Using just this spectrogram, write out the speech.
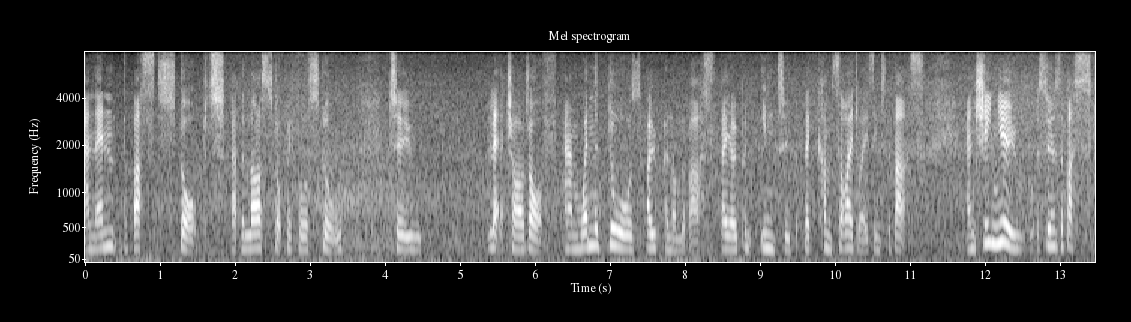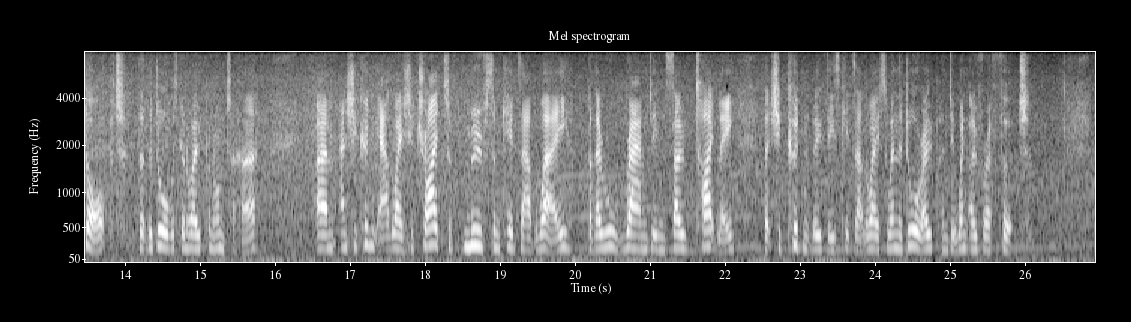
And then the bus stopped at the last stop before school to let a child off, and when the doors open on the bus, they open into the, they come sideways into the bus. And she knew as soon as the bus stopped that the door was going to open onto her, um, and she couldn't get out of the way. She tried to move some kids out of the way, but they were all rammed in so tightly that she couldn't move these kids out of the way. So when the door opened, it went over her foot.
